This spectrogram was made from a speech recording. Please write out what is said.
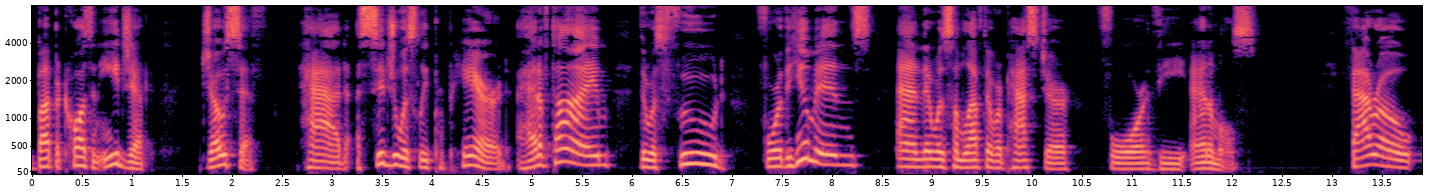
But because in Egypt, Joseph had assiduously prepared ahead of time, there was food for the humans and there was some leftover pasture for the animals. Pharaoh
